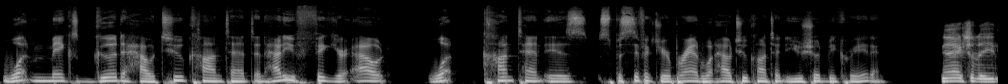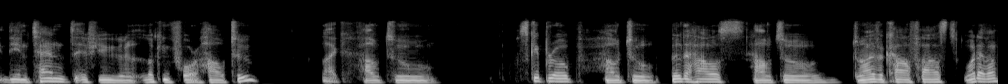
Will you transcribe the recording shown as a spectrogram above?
what makes good how to content and how do you figure out what content is specific to your brand, what how to content you should be creating? Yeah, actually, the intent, if you're looking for how to, like how to skip rope, how to build a house, how to drive a car fast, whatever,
